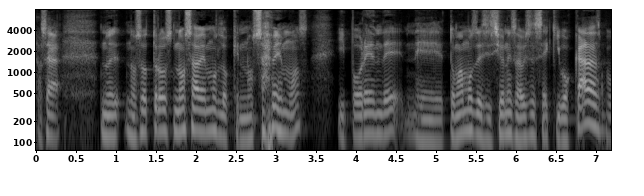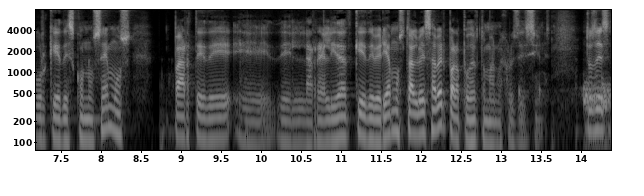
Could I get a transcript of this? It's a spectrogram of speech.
O sea, nosotros no sabemos lo que no sabemos y por ende eh, tomamos decisiones a veces equivocadas porque desconocemos parte de, eh, de, la realidad que deberíamos tal vez saber para poder tomar mejores decisiones. Entonces,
